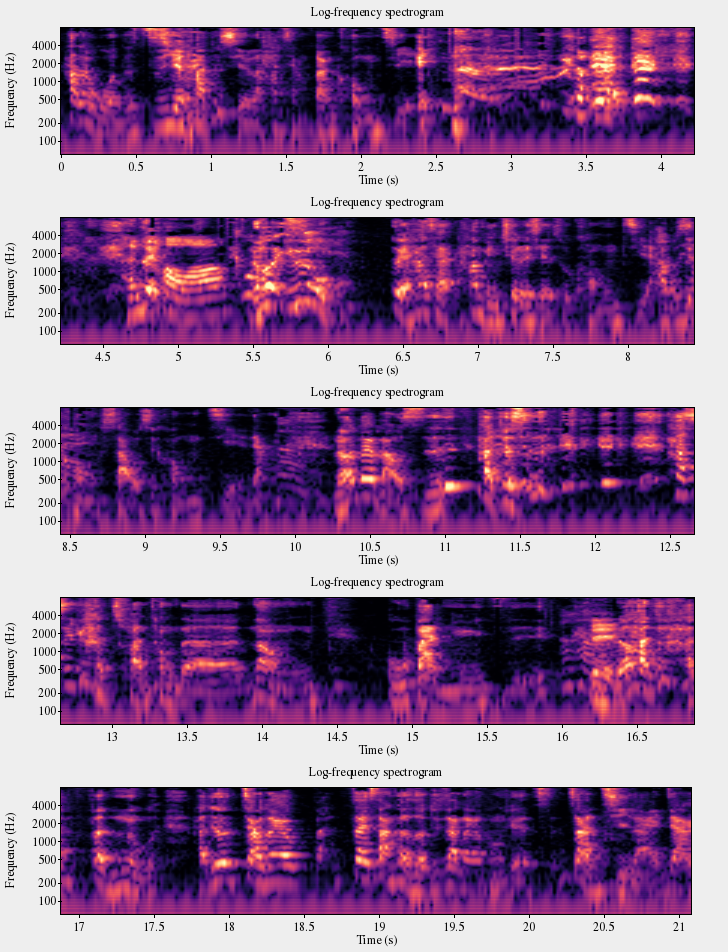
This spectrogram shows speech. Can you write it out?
他的我的志愿他就写了他想当空姐，很好啊。然后因为我姐对他想他明确的写出空姐，他不是空少是空姐这样。嗯然后那个老师他就是他是一个很传统的那种古板女子。对然后他就很愤怒，他就叫那个在上课的时候就叫那个同学站起来这样，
